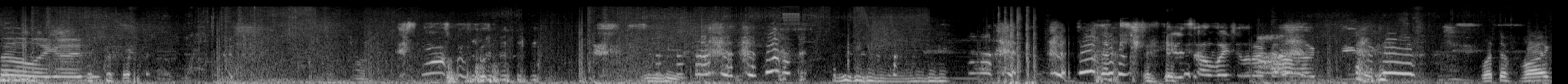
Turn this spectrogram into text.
Oh my god. You're so much little dog. What the fuck?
